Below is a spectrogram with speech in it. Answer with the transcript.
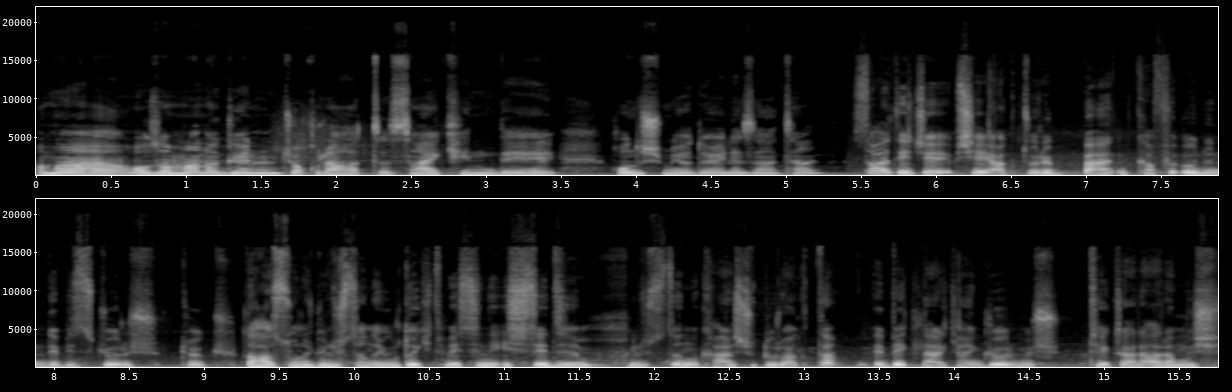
Ama e, o zaman o gün çok rahattı, sakindi, konuşmuyordu öyle zaten. Sadece şey aktörü ben kafe önünde biz görüştük. Daha sonra Gülistan'a yurda gitmesini istedim. Gülistan'ı karşı durakta e, beklerken görmüş. Tekrar aramış.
